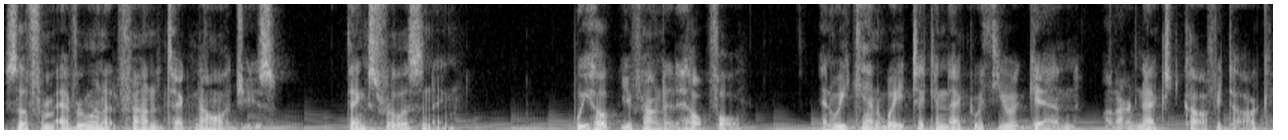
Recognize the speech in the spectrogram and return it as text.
So, from everyone at Foundant Technologies, thanks for listening. We hope you found it helpful, and we can't wait to connect with you again on our next Coffee Talk.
